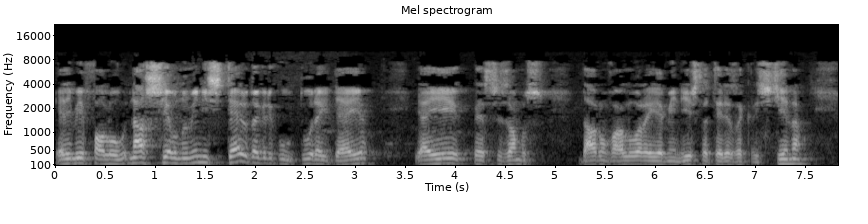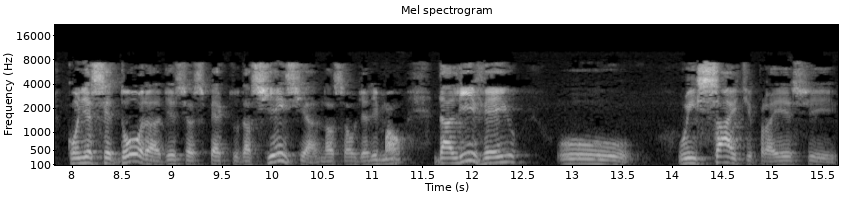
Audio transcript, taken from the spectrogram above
Ele me falou, nasceu no Ministério da Agricultura a ideia, e aí precisamos dar um valor aí à ministra Tereza Cristina, conhecedora desse aspecto da ciência na saúde animal. Dali veio o, o insight para esse,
